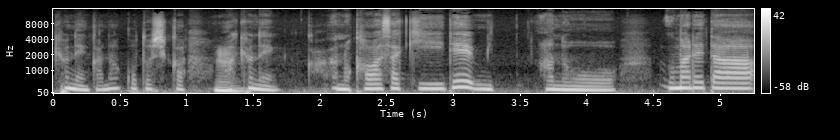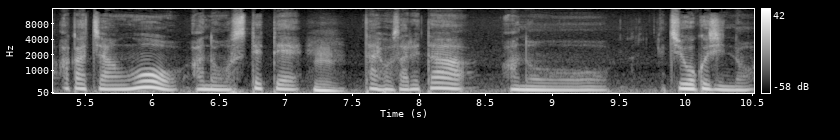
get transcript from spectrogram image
去年かな今年か、うん。あ去年か。あの川崎でみあの生まれた赤ちゃんをあの捨ててうん。逮捕されたあの中国人の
